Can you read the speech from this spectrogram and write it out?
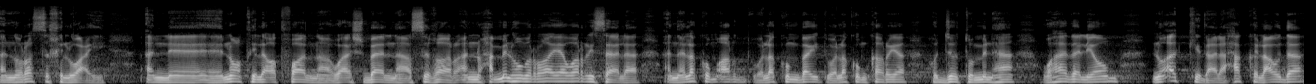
أن نرسخ الوعي أن نعطي لأطفالنا وأشبالنا الصغار أن نحملهم الراية والرسالة أن لكم أرض ولكم بيت ولكم قرية هجرتم منها وهذا اليوم نؤكد على حق العودة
